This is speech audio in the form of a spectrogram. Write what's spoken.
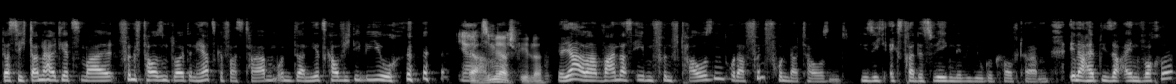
dass sich dann halt jetzt mal 5000 Leute ein Herz gefasst haben und dann jetzt kaufe ich die Wii U. ja, ja haben ja viele. Ja, ja, aber waren das eben 5000 oder 500.000, die sich extra deswegen eine Wii U gekauft haben? Innerhalb dieser einen Woche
